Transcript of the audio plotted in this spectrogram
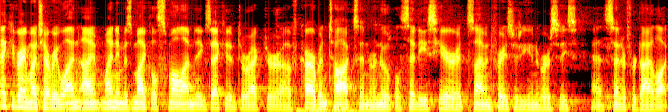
Thank you very much, everyone. I'm, my name is Michael Small. I'm the Executive Director of Carbon Talks and Renewable Cities here at Simon Fraser University's uh, Center for Dialogue.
